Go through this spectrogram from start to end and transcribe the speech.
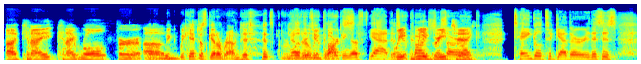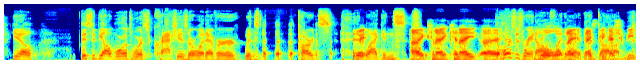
Uh, can I can I roll for Uh, um? we, we can't just get around it. It's No, literally two blocking carts, us. Yeah, the We- two we carts agreed just are to- like tangled together. This is, you know, this would be all world's worst crashes or whatever with carts, Wait. wagons. uh, can I can I uh the horses ran roll? off. By the way, I, they're I think I should be.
